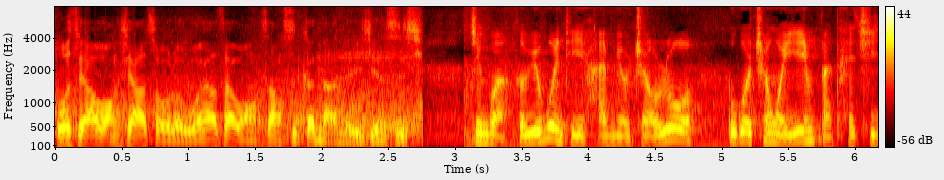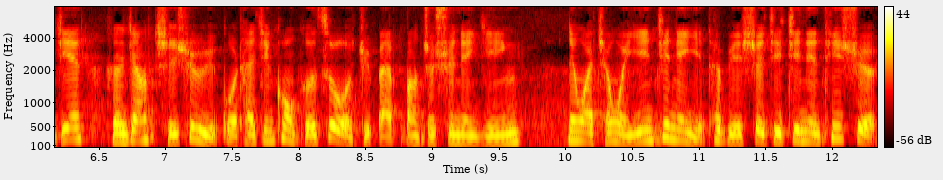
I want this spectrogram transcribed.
我只要往下走了，我要再往上是更难的一件事情。尽管合约问题还没有着落，不过陈伟英返台期间仍将持续与国泰金控合作举办棒球训练营。另外，陈伟英今年也特别设计纪念 T 恤，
